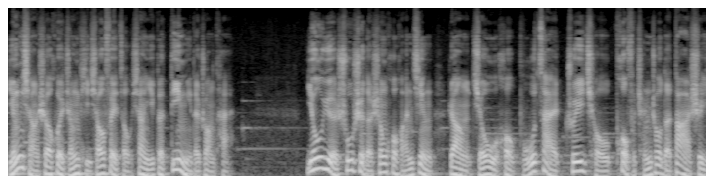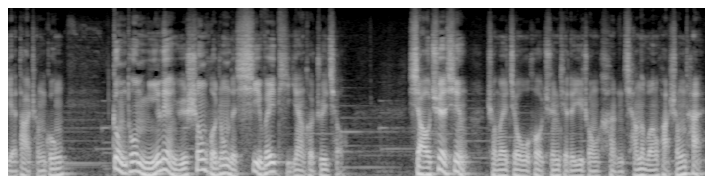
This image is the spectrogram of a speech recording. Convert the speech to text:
影响社会整体消费走向一个低迷的状态。优越舒适的生活环境让九五后不再追求破釜沉舟的大事业大成功。更多迷恋于生活中的细微体验和追求，小确幸成为九五后群体的一种很强的文化生态。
